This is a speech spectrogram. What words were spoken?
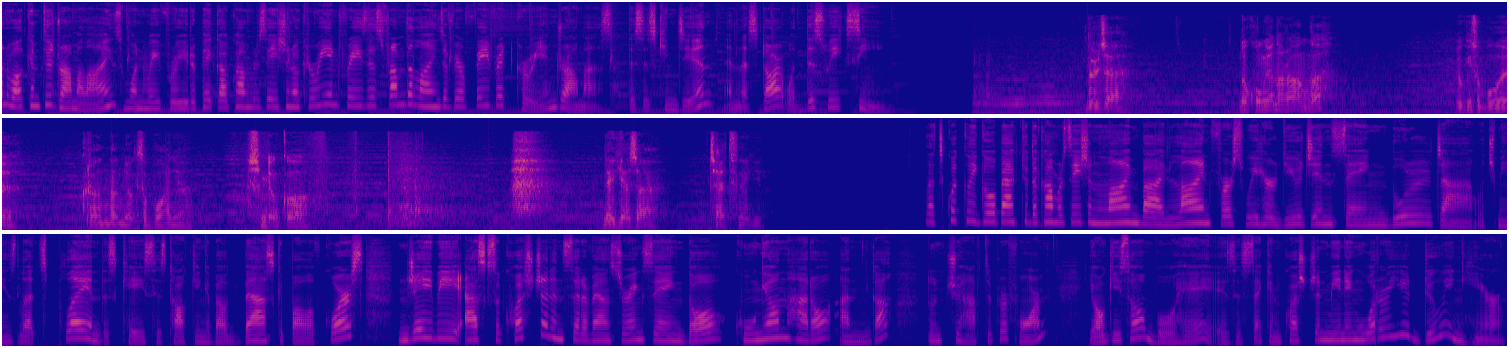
everyone, welcome to Drama Lines, one way for you to pick up conversational Korean phrases from the lines of your favorite Korean dramas. This is Kim Ji-eun, and let's start with this week's scene. 놀자. 너 공연하러 안 가? 여기서 뭐해? 그런 넌 여기서 뭐하냐? 신경 꺼. 내기하자. 잘투내기. Let's quickly go back to the conversation line by line. First, we heard Yujin saying 놀자, which means let's play. In this case, he's talking about basketball, of course. JB asks a question instead of answering, saying 너 공연하러 안 가? Don't you have to perform? 여기서 뭐해 is his second question, meaning what are you doing here?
